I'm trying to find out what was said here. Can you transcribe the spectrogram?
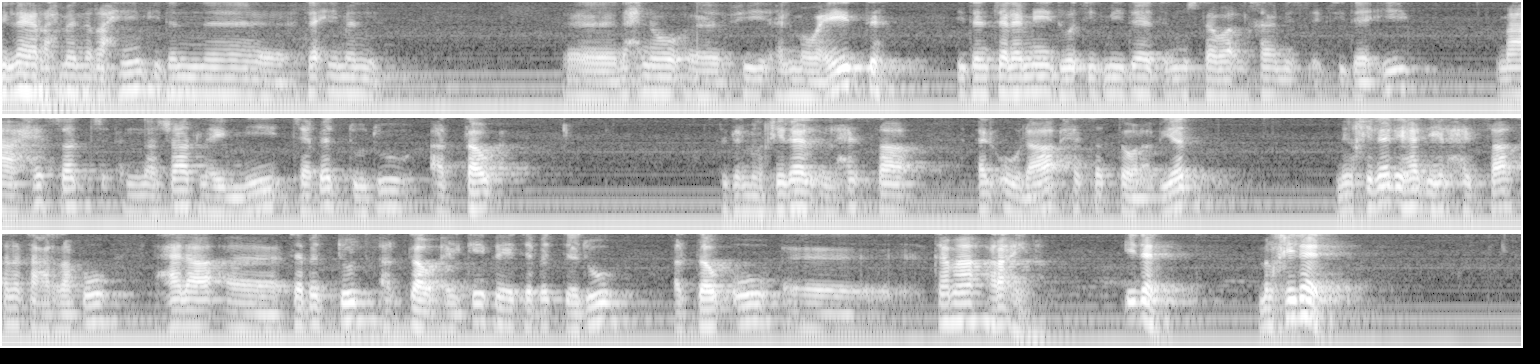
بسم الله الرحمن الرحيم. إذا دائما آه، نحن آه، في الموعد. إذا تلاميذ وتلميذات المستوى الخامس ابتدائي مع حصة النشاط العلمي تبدد الضوء. إذا من خلال الحصة الأولى حصة الضوء الأبيض من خلال هذه الحصة سنتعرف على آه، تبدد الضوء أي كيف يتبدد الضوء كما رأينا. إذا من خلال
